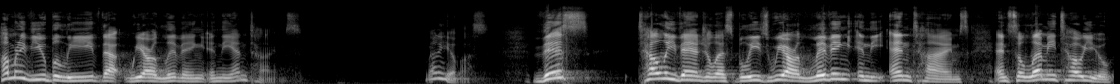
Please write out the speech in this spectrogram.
How many of you believe that we are living in the end times? Many of us. This televangelist believes we are living in the end times. And so let me tell you,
